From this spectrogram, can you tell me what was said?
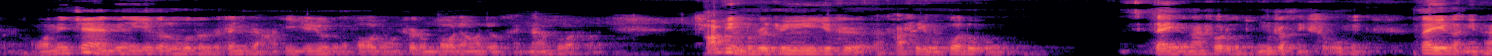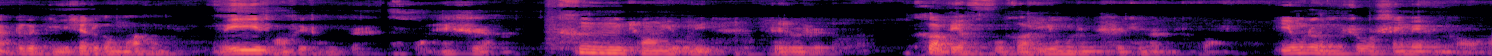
粉了。我们鉴定一个炉子的真假，第一就是个包浆，这种包浆就很难做出来，它并不是均匀一致的，它是有过渡的。再一个，咱说这个铜质很熟粉。再一个，你看这个底下这个磨粉非常非常自然，款式啊。铿锵有力，这就是特别符合雍正时期那种风雍正那个时候审美很高啊，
